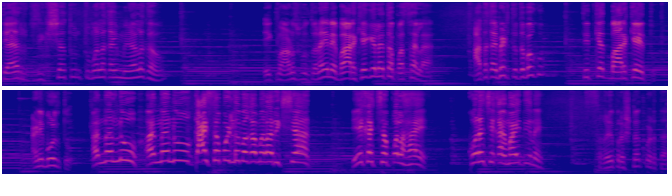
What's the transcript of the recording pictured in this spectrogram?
त्या रिक्षातून तुम्हाला काही मिळालं का हो? एक माणूस बोलतो नाही नाही बारक्या गेलाय तपासायला. आता काय भेटतं तर बघू. तितक्यात बारक्या येतो आणि बोलतो अण्णानू अण्णानू काय सापडलं बघा मला रिक्षात? एकच चप्पल हाय. कोणाचे काय माहिती नाही. सगळे प्रश्नात पडतात.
